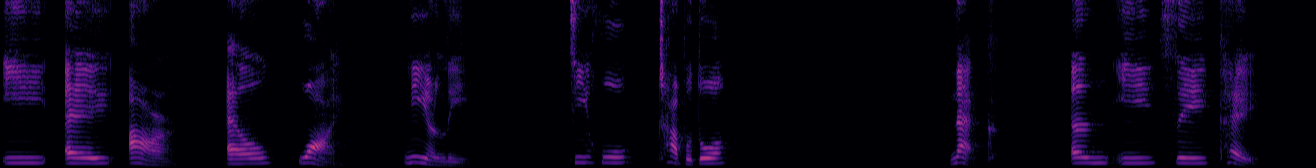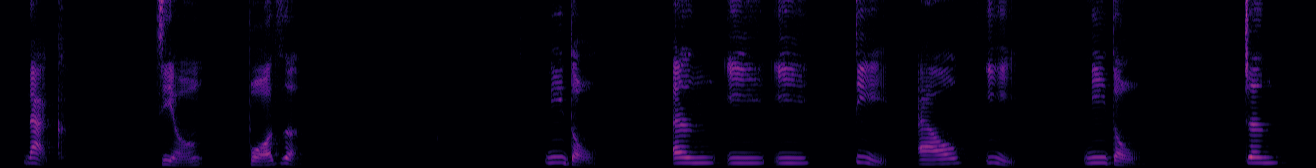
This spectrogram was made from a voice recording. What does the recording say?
e a r l y, nearly, 几乎，差不多。neck, n e c k, neck, 颈，脖子。 needle, n e e d l e, needle, 针。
